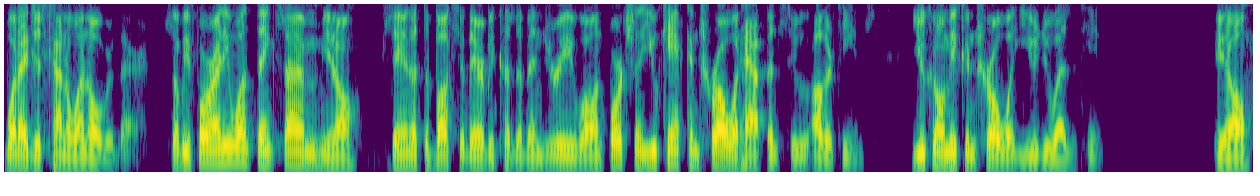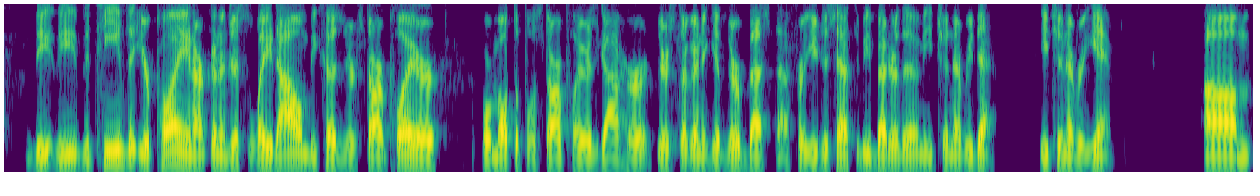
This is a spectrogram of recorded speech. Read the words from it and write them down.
what I just kind of went over there. So before anyone thinks I'm, you know, saying that the Bucks are there because of injury, well, unfortunately, you can't control what happens to other teams. You can only control what you do as a team. You know, the the the teams that you're playing aren't going to just lay down because their star player or multiple star players got hurt. They're still going to give their best effort. You just have to be better than them each and every day, each and every game. Um,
